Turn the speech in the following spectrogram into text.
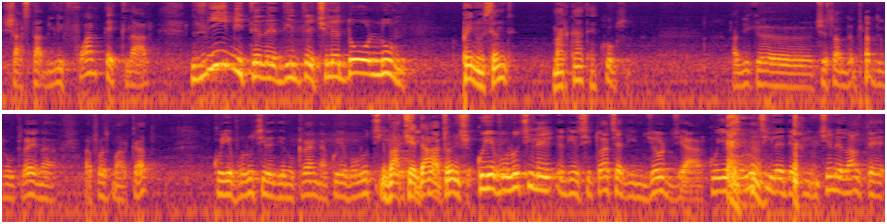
și a stabili foarte clar limitele dintre cele două lumi. Păi nu sunt marcate. Cum sunt? Adică ce s-a întâmplat în Ucraina a fost marcat cu evoluțiile din Ucraina, cu evoluțiile, Va ceda atunci? cu evoluțiile din situația din Georgia, cu evoluțiile de prin celelalte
